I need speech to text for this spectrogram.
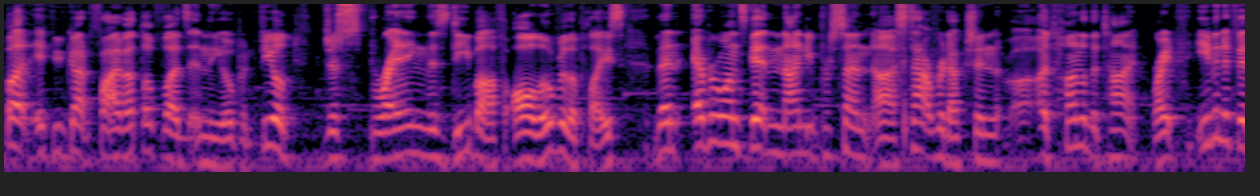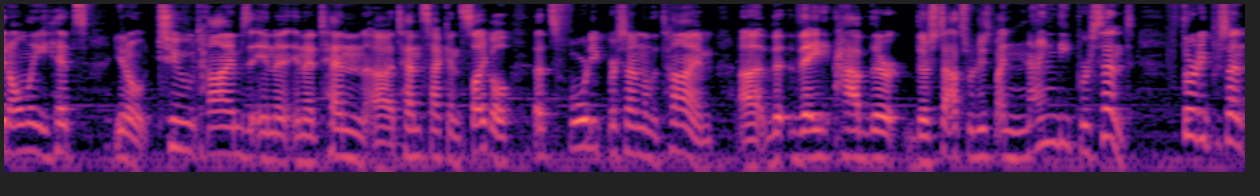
but if you've got five Ethelfleds in the open field just spraying this debuff all over the place then everyone's getting 90 percent uh, stat reduction a ton of the time right? Even if it only hits you know two times in a, in a 10 uh, 10 second cycle that's 40 percent of the time uh, that they have their their stats reduced by 90 percent 30%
